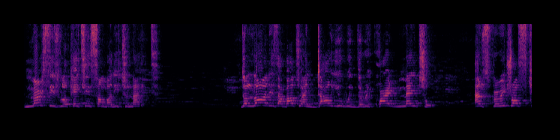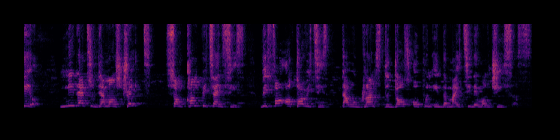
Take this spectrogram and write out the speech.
Mercy is locating somebody tonight. The Lord is about to endow you with the required mental and spiritual skill needed to demonstrate some competencies before authorities that will grant the doors open in the mighty name of Jesus.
